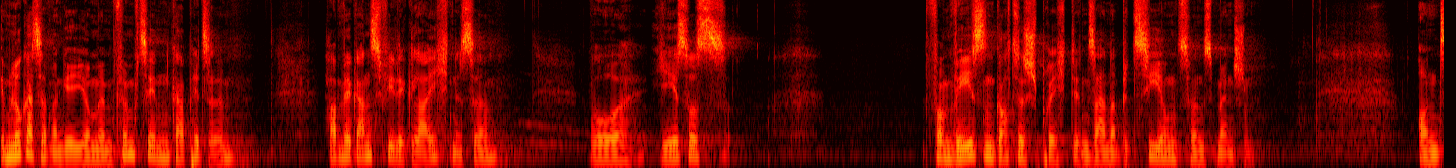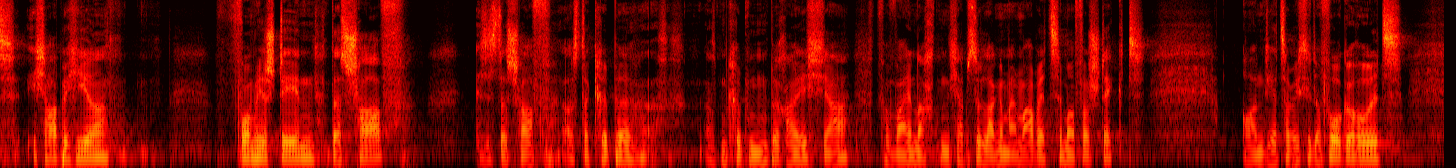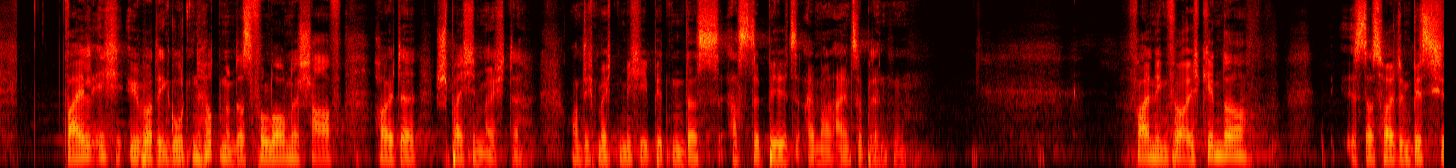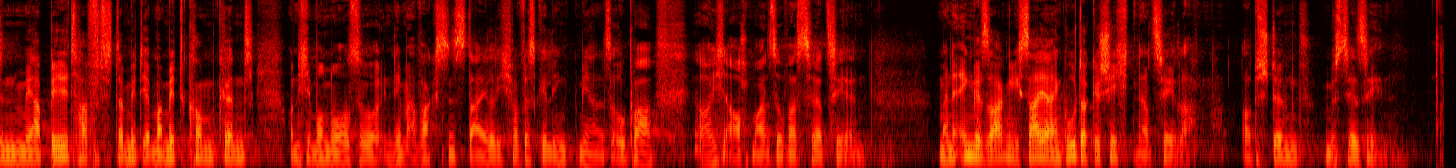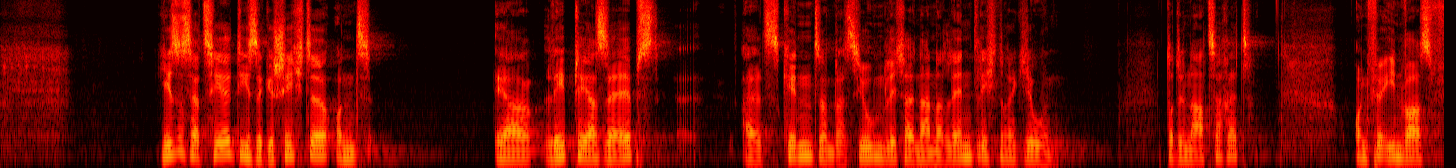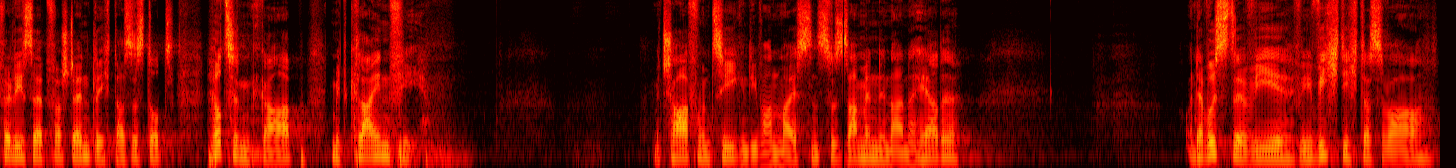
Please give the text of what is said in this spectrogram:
Im Lukasevangelium im 15. Kapitel haben wir ganz viele Gleichnisse, wo Jesus vom Wesen Gottes spricht in seiner Beziehung zu uns Menschen. Und ich habe hier vor mir stehen das Schaf. Es ist das Schaf aus der Krippe, aus dem Krippenbereich, ja, von Weihnachten. Ich habe es so lange in meinem Arbeitszimmer versteckt. Und jetzt habe ich sie davor geholt weil ich über den guten Hirten und das verlorene Schaf heute sprechen möchte. Und ich möchte Michi bitten, das erste Bild einmal einzublenden. Vor allen Dingen für euch Kinder ist das heute ein bisschen mehr bildhaft, damit ihr mal mitkommen könnt und nicht immer nur so in dem Erwachsenen-Style. Ich hoffe, es gelingt mir als Opa, euch auch mal sowas zu erzählen. Meine Enkel sagen, ich sei ein guter Geschichtenerzähler. Ob es stimmt, müsst ihr sehen. Jesus erzählt diese Geschichte und er lebte ja selbst als Kind und als Jugendlicher in einer ländlichen Region, dort in Nazareth. Und für ihn war es völlig selbstverständlich, dass es dort Hirten gab mit Kleinvieh, mit Schafen und Ziegen. Die waren meistens zusammen in einer Herde. Und er wusste, wie, wie wichtig das war,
